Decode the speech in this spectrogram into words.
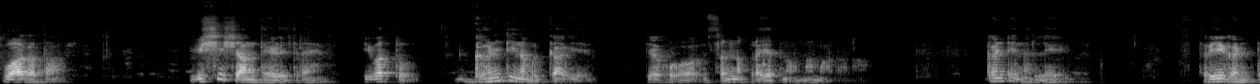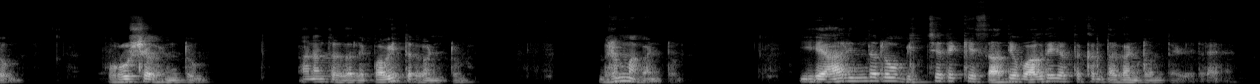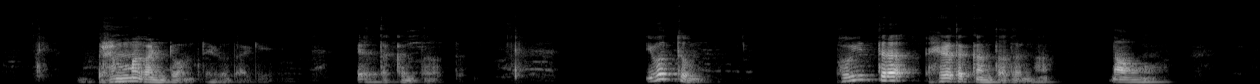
ಸ್ವಾಗತ. ವಿಶೇಷ ಅಂತ ಹೇಳಿದರೆ ಇವತ್ತು ಗಂಟಿನ ಬಗ್ಗಾಗಿ ತಿಳ್ಕೊಳ್ಳುವ ಸಣ್ಣ ಪ್ರಯತ್ನವನ್ನು ಮಾಡೋಣ. ಗಂಟಿನಲ್ಲಿ ಸ್ತ್ರೀ ಗಂಟು, ಪುರುಷ ಗಂಟು, ಅನಂತರದಲ್ಲಿ ಪವಿತ್ರ ಗಂಟು, ಬ್ರಹ್ಮ ಗಂಟು. ಯಾರಿಂದಲೂ ಬಿಚ್ಚಲಿಕ್ಕೆ ಸಾಧ್ಯವಾಗದೇ ಇರತಕ್ಕಂಥ ಗಂಟು ಅಂತ ಹೇಳಿದರೆ ಬ್ರಹ್ಮಗಂಟು ಅಂತ ಹೇಳೋದಾಗಿ ಇರತಕ್ಕಂಥದ್ದು. ಇವತ್ತು ಪವಿತ್ರ ಹೇಳತಕ್ಕಂಥದ್ದನ್ನು ನಾವು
